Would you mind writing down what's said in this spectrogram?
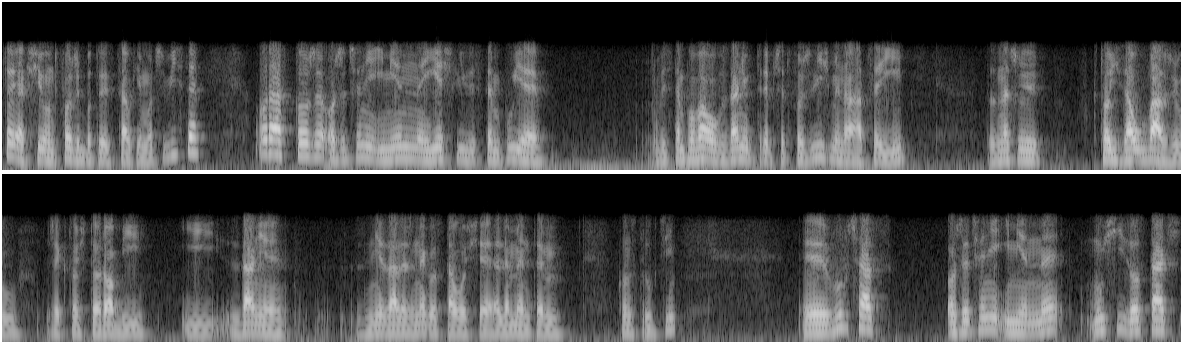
to jak się ją tworzy, bo to jest całkiem oczywiste, oraz to, że orzeczenie imienne, jeśli występuje, występowało w zdaniu, które przetworzyliśmy na ACI, to znaczy ktoś zauważył, że ktoś to robi i zdanie z niezależnego stało się elementem konstrukcji, yy, wówczas orzeczenie imienne musi zostać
